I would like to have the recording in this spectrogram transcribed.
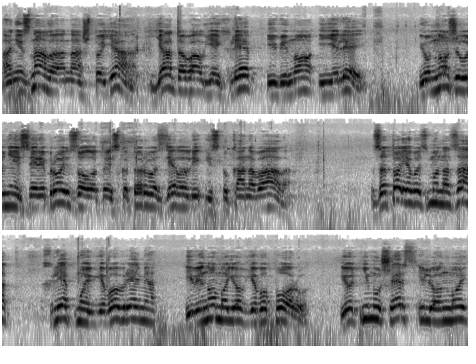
А не знала она, что я, я давал ей хлеб и вино и елей, и умножил у ней серебро и золото, из которого сделали истукана Ваала. Зато я возьму назад хлеб мой в его время и вино мое в его пору, и отниму шерсть и лен мой,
